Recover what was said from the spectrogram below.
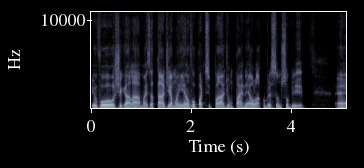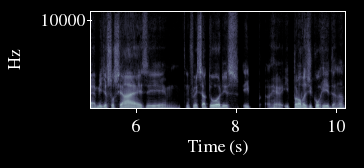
eu vou chegar lá mais à tarde e amanhã vou participar de um painel lá conversando sobre é, mídias sociais e influenciadores e, eh, e, provas de corrida, né?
